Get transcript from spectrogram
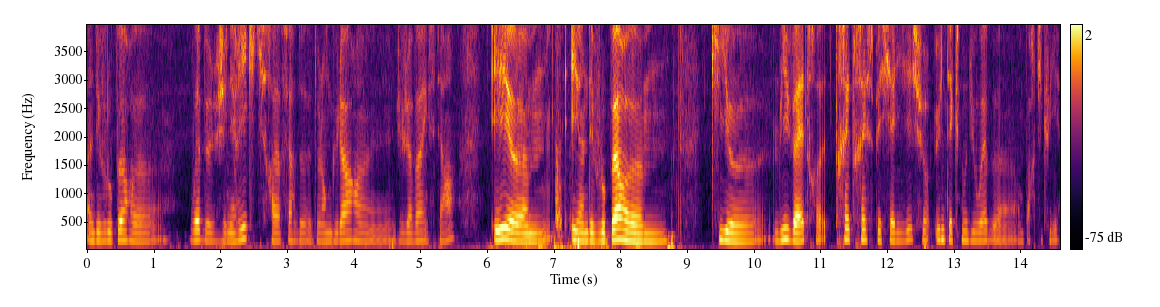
développeur web générique qui sera à faire de, l'Angular, du Java, etc et, euh, un développeur euh, qui, euh, lui, va être très très spécialisé sur une techno du web en particulier.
